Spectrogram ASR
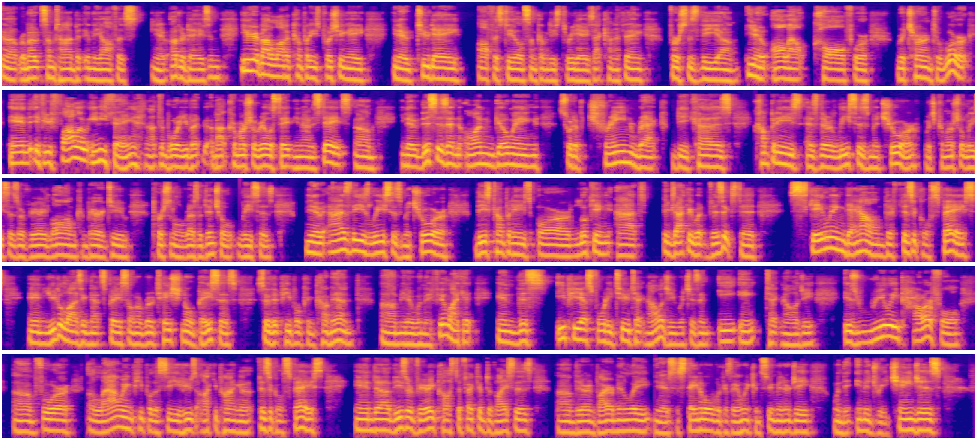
uh, remote sometime, but in the office, you know, other days. And you hear about a lot of companies pushing a, you know, two day office deal, some companies three days, that kind of thing, versus the um, you know all out call for return to work. And if you follow anything, not to bore you, but about commercial real estate in the United States, um, you know this is an ongoing sort of train wreck because companies, as their leases mature, which commercial leases are very long compared to personal residential leases. You know, as these leases mature, these companies are looking at exactly what Visix did scaling down the physical space and utilizing that space on a rotational basis so that people can come in um, you know when they feel like it and this eps 42 technology which is an e-ink technology is really powerful um, for allowing people to see who's occupying a physical space and uh, these are very cost-effective devices. Um, they're environmentally, you know, sustainable because they only consume energy when the imagery changes.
